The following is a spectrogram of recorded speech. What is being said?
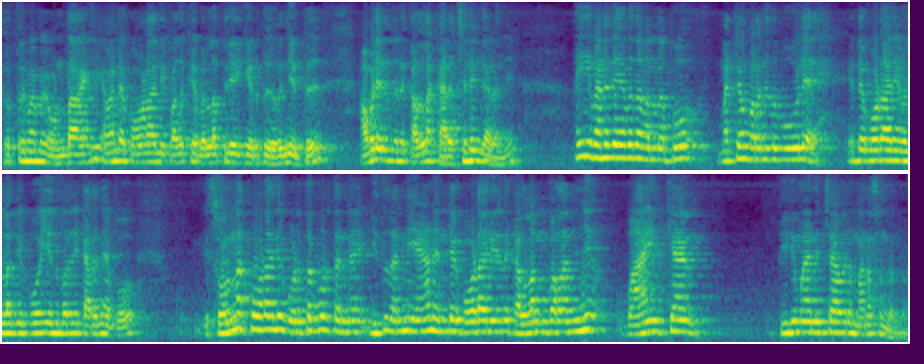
കൃത്രിമമായി ഉണ്ടാക്കി അവന്റെ കോടാലി പതുക്കെ വെള്ളത്തിലേക്ക് എടുത്ത് എറിഞ്ഞിട്ട് അവിടെ ഇരുന്നൊരു കള്ള കരച്ചിലും കരഞ്ഞ് ഈ വനദേവത വന്നപ്പോൾ മറ്റവൻ പറഞ്ഞതുപോലെ എന്റെ കോടാലി വെള്ളത്തിൽ പോയി എന്ന് പറഞ്ഞ് കരഞ്ഞപ്പോൾ സ്വർണ കോടാലി കൊടുത്തപ്പോൾ തന്നെ ഇത് തന്നെയാണ് എന്റെ കോടാലി എന്ന് കള്ളം പറഞ്ഞ് വാങ്ങിക്കാൻ തീരുമാനിച്ച ഒരു മനസ്സുണ്ടല്ലോ.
